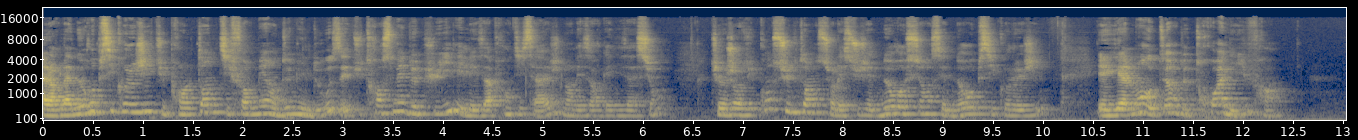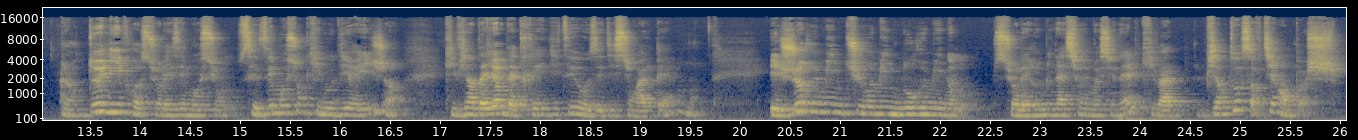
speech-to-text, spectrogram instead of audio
Alors la neuropsychologie, tu prends le temps de t'y former en 2012 et tu transmets depuis les apprentissages dans les organisations. Tu es aujourd'hui consultant sur les sujets de neurosciences et de neuropsychologie et également auteur de trois livres. Alors deux livres sur les émotions, ces émotions qui nous dirigent, qui vient d'ailleurs d'être réédité aux éditions Alperne. Et Je rumine, tu rumines, nous ruminons sur les ruminations émotionnelles qui va bientôt sortir en poche.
